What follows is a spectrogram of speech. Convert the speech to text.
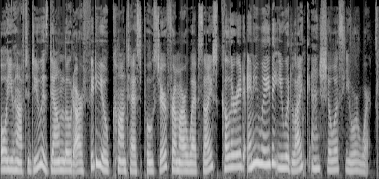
All you have to do is download our video contest poster from our website, color it any way that you would like, and show us your work.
